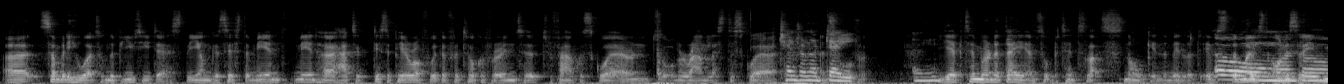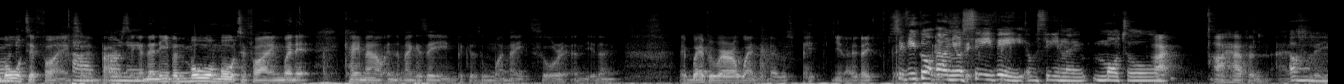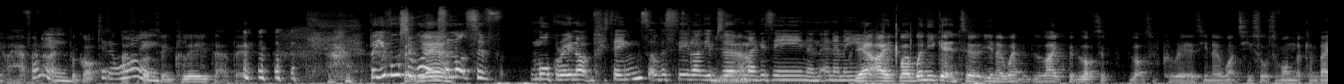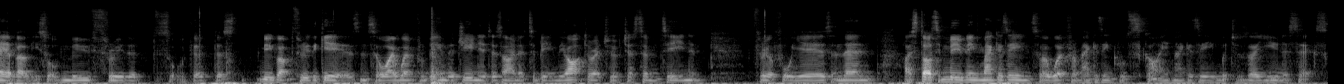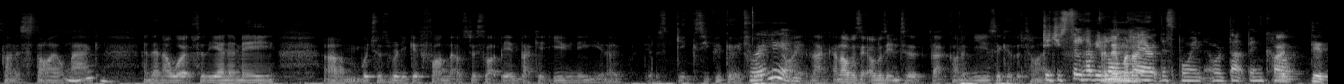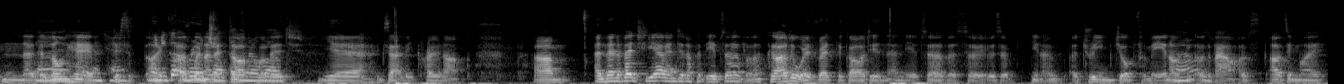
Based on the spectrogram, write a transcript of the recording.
uh, somebody who worked on the beauty desk, the younger sister. Me and me and her had to disappear off with a photographer into Trafalgar Square and sort of around Leicester Square. Pretend on a date. Sort of, And yeah, pretend we're on a date and sort of pretend to like snog in the middle of it. was Oh the most honestly it was God. mortifying, so embarrassing, funny. and then even more mortifying when it came out in the magazine because all my mates saw it, and you know, everywhere I went there was you know they. so, have you got that on your CV? Obviously, you know, model. I, I haven't actually. Oh, I haven't. funny. I forgot. I I forgot to include that bit. but you've also but worked yeah. for lots of more grown-up things. Obviously, like the Observer Yeah. magazine and NME. Yeah, I well when you get into you know when like with lots of lots of careers, you know once you sort of on the conveyor belt, you sort of move through the sort of the, the move up through the gears, and so I went from being the junior designer to being the art director of Just Seventeen in three or four years, and then I started moving magazines. So I worked for a magazine called Sky Magazine, which was a unisex kind of style mag, and then I worked for the NME. Um, which was really good fun. That was just like being back at uni. You know, there was gigs you could go to every night, and, that, and I was I was into that kind of music at the time. Did you still have your And long when I- hair at this point, or had that been cut? I didn't know the No, long hair. okay. dis- When I- you got a I- real job in real world. Yeah, exactly. Grown up. Um, and then eventually, yeah, I ended up at the Observer because I'd always read the Guardian and the Observer, so it was a you know a dream job for me. And I think that was about I was I was in my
